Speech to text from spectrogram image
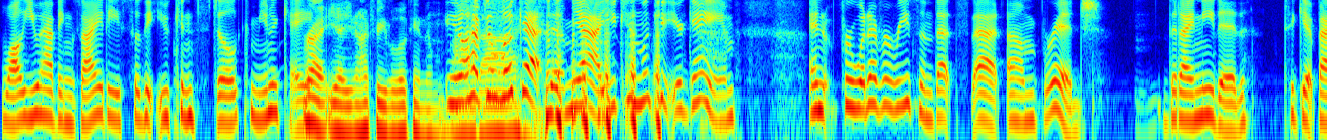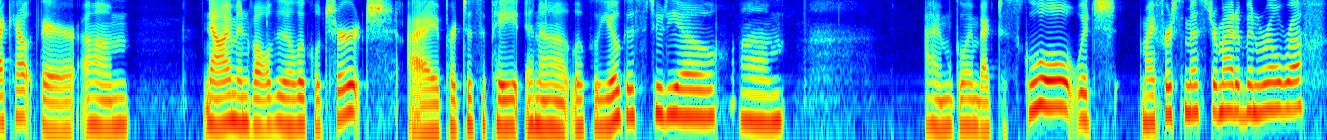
while you have anxiety so that you can still communicate. Right? Yeah, you don't have to be looking at them. You don't have to look at them. Yeah, you can look at your game. And for whatever reason, that's that um, bridge that I needed to get back out there. Um, now I'm involved in a local church. I participate in a local yoga studio. Um, I'm going back to school, which my first semester might have been real rough,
